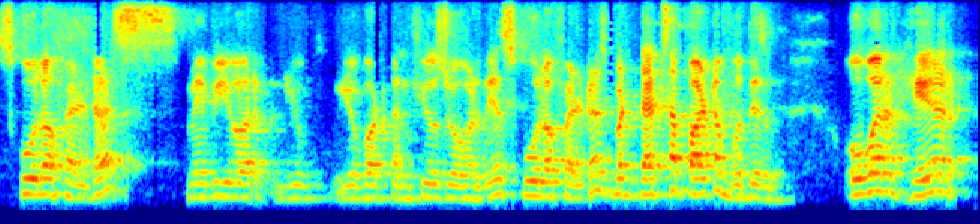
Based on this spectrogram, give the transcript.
school of elders. Maybe you are you you got confused over there. School of elders, but that's a part of Buddhism. Over here,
